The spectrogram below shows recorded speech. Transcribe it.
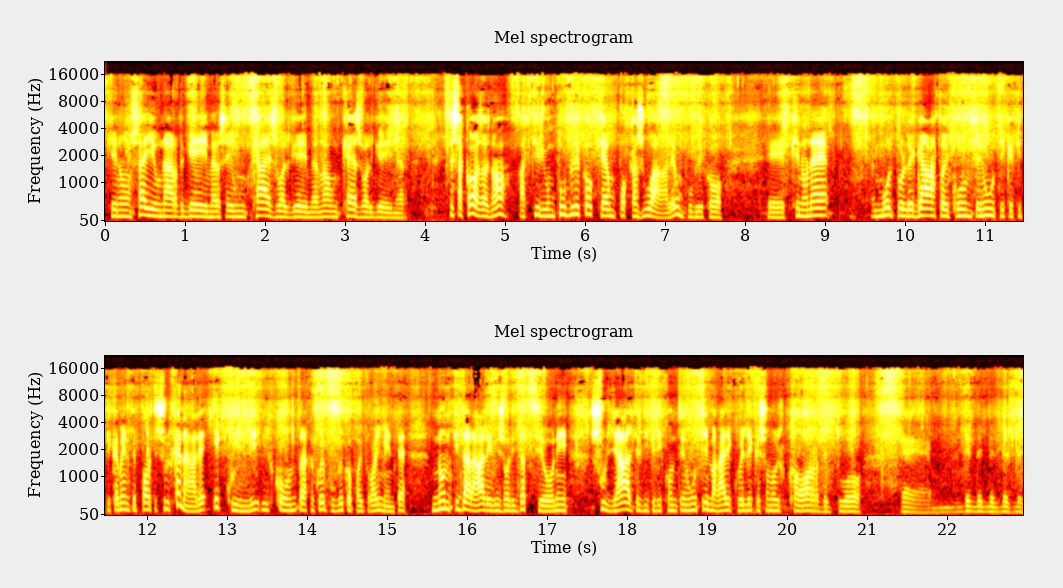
che non sei un hard gamer, sei un casual gamer, no? Un casual gamer. Stessa cosa, no? Attiri un pubblico che è un po' casuale, un pubblico eh, che non è molto legato ai contenuti che tipicamente porti sul canale e quindi il contro è che quel pubblico poi probabilmente non ti darà le visualizzazioni sugli altri tipi di contenuti, magari quelli che sono il core del tuo, eh, del, del, del,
